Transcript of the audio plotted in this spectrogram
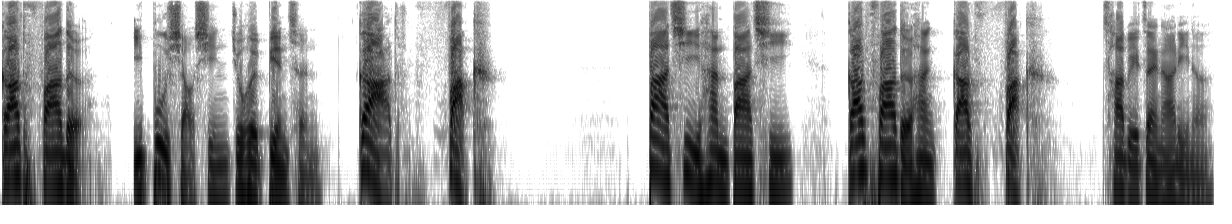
，Godfather 一不小心就会变成 God fuck。霸气和八七，Godfather 和 God fuck 差别在哪里呢？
